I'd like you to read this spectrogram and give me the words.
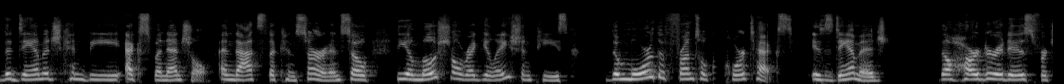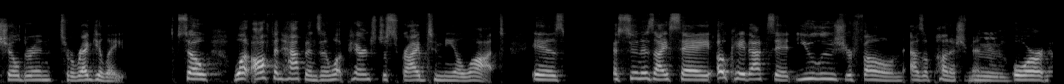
the damage can be exponential and that's the concern and so the emotional regulation piece the more the frontal cortex is damaged the harder it is for children to regulate so what often happens and what parents describe to me a lot is as soon as I say, okay, that's it, you lose your phone as a punishment, Mm. or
